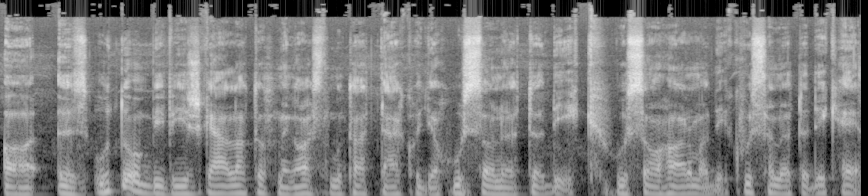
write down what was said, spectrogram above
A, az utóbbi vizsgálatok meg azt mutatták, hogy a 25., 23., 25. helyen.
